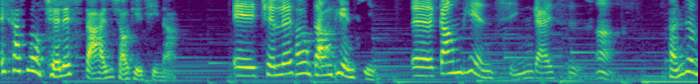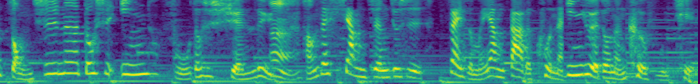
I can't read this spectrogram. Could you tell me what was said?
哎，它是用 celesta 还是小铁琴啊？哎，celesta，用钢片琴，呃，钢片琴应该是，嗯，反正总之呢，都是音符，都是旋律，嗯，好像在象征，就是再怎么样大的困难，音乐都能克服一切。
